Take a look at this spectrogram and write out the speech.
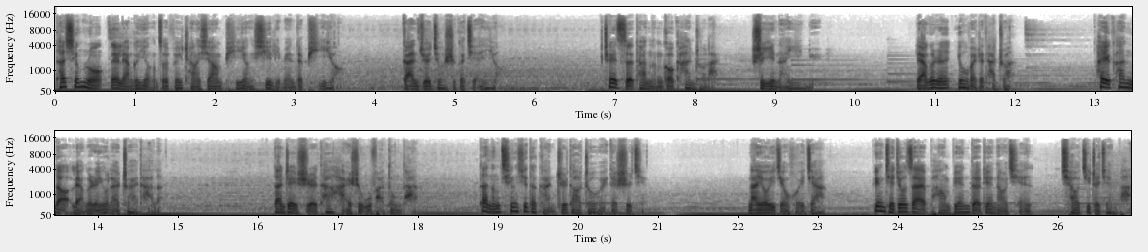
他形容那两个影子非常像皮影戏里面的皮影，感觉就是个剪影。这次他能够看出来，是一男一女。两个人又围着他转。他也看到两个人又来拽他了，但这时他还是无法动弹，但能清晰的感知到周围的事情。男友已经回家，并且就在旁边的电脑前敲击着键盘。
